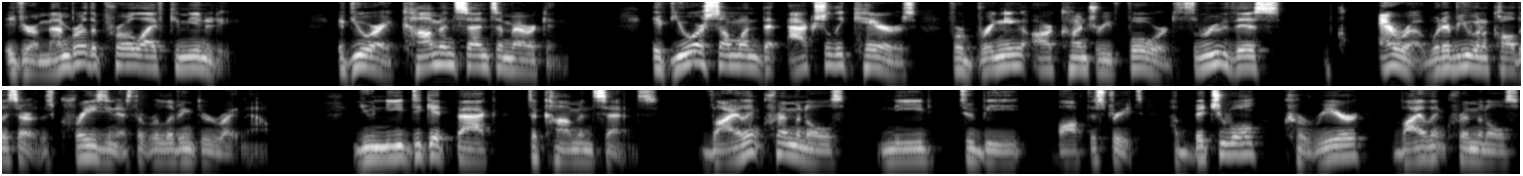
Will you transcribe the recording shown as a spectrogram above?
if you're a member of the pro life community, if you are a common sense American, if you are someone that actually cares for bringing our country forward through this era, whatever you want to call this era, this craziness that we're living through right now, you need to get back to common sense. Violent criminals need to be off the streets. Habitual, career, violent criminals,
